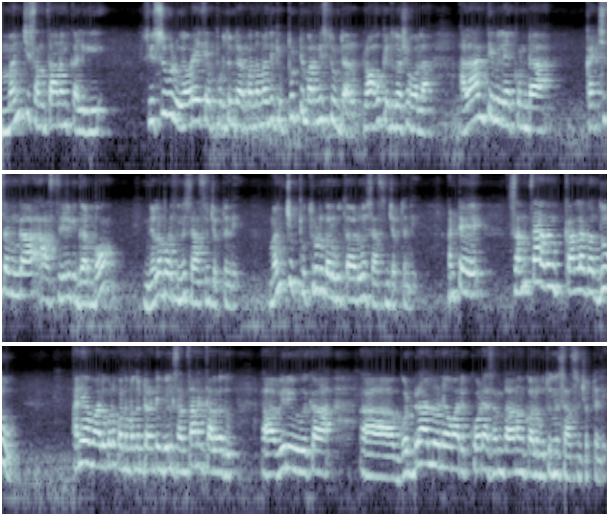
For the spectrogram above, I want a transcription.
మంచి సంతానం కలిగి శిశువులు ఎవరైతే పుడుతుంటారో కొంతమందికి పుట్టి మరణిస్తుంటారు రాహుకేతు దోషం వల్ల. అలాంటివి లేకుండా ఖచ్చితంగా ఆ స్త్రీలకి గర్భం నిలబడుతుంది శాస్త్రం చెప్తుంది. మంచి పుత్రుడు కలుగుతాడు అని శాస్త్రం చెప్తుంది. అంటే సంతానం కలగదు అనే వాళ్ళు కూడా కొంతమంది ఉంటారంటే వీళ్ళకి సంతానం కలగదు. వీరి వీరు ఇక గొడ్రాల్లోనే వారికి కూడా సంతానం కలుగుతుంది శాస్త్రం చెప్తుంది.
